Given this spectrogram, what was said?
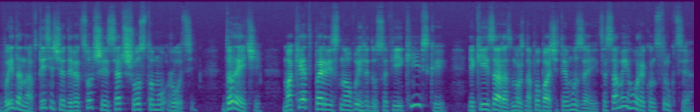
видана в 1966 році. До речі, макет первісного вигляду Софії Київської, який зараз можна побачити в музеї, це саме його реконструкція.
